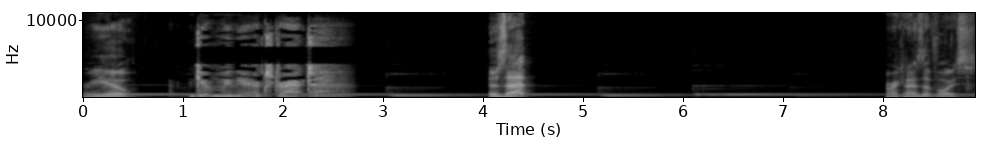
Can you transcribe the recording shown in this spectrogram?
Who are you? Give me the extract. Is that? I recognize that voice.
